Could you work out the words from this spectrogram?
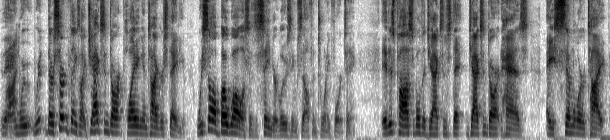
Right. And we, we, there's certain things like Jackson Dart playing in Tiger Stadium. We saw Bo Wallace as a senior lose himself in 2014. It is possible that Jackson Jackson Dart has a similar type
